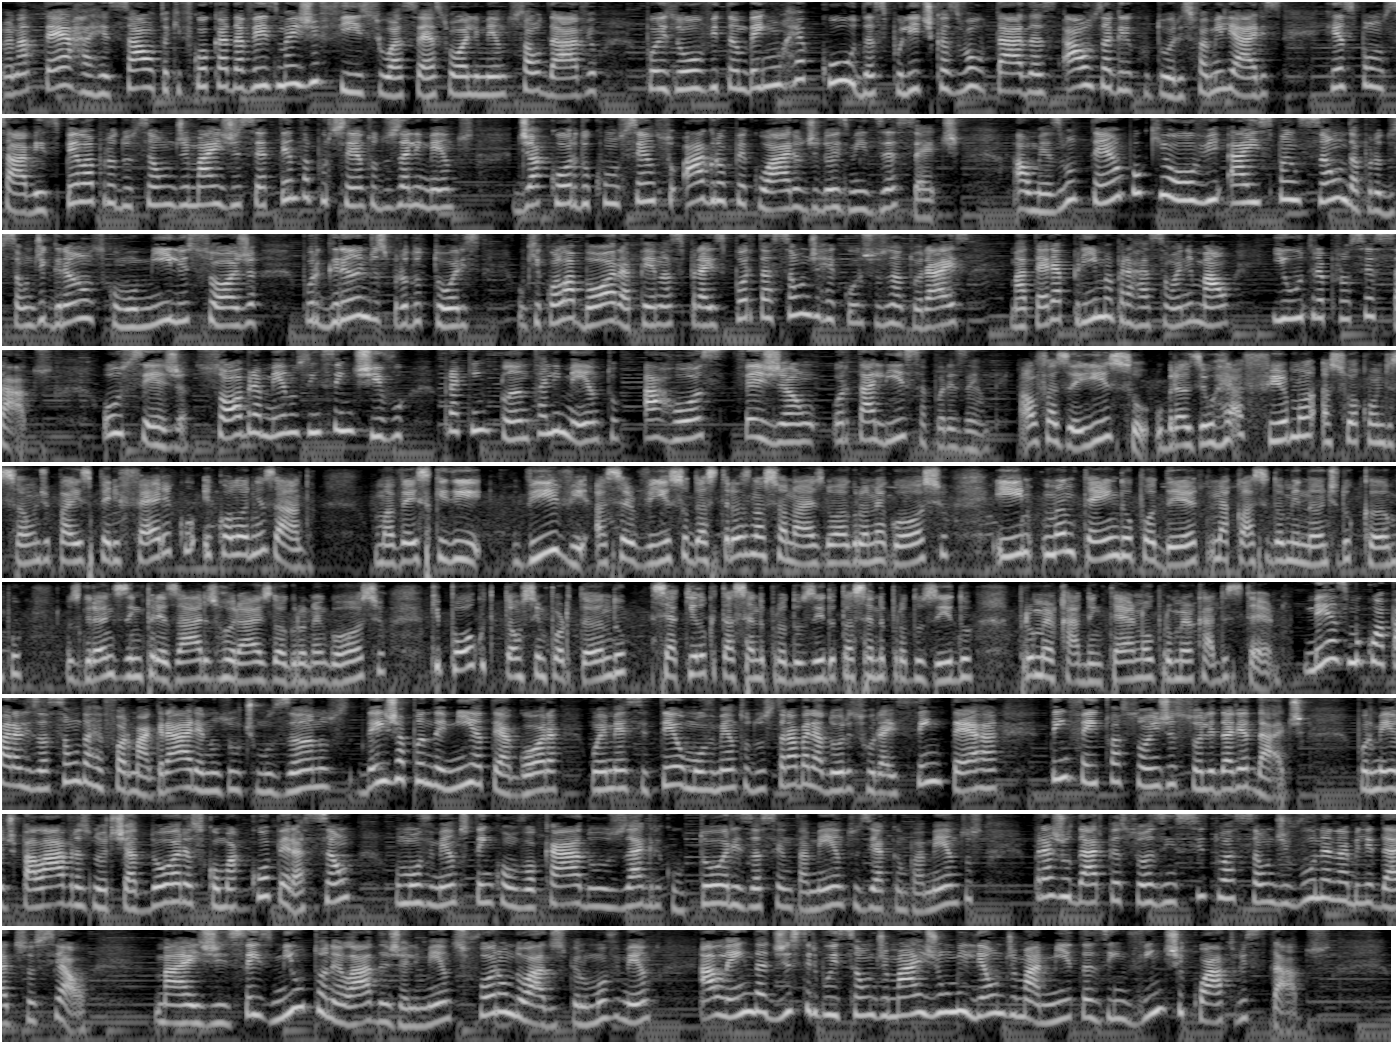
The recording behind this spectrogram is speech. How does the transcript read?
Ana Terra ressalta que ficou cada vez mais difícil o acesso ao alimento saudável pois houve também um recuo das políticas voltadas aos agricultores familiares, responsáveis pela produção de mais de 70% dos alimentos, de acordo com o Censo Agropecuário de 2017 ao mesmo tempo que houve a expansão da produção de grãos como milho e soja por grandes produtores, o que colabora apenas para a exportação de recursos naturais, matéria-prima para ração animal e ultraprocessados. Ou seja, sobra menos incentivo para quem planta alimento, arroz, feijão, hortaliça, por exemplo. Ao fazer isso, o Brasil reafirma a sua condição de país periférico e colonizado uma vez que vive a serviço das transnacionais do agronegócio e mantendo o poder na classe dominante do campo, os grandes empresários rurais do agronegócio, que pouco estão se importando se aquilo que está sendo produzido está sendo produzido para o mercado interno ou para o mercado externo. Mesmo com a paralisação da reforma agrária nos últimos anos, desde a pandemia até agora, o MST, o Movimento dos Trabalhadores Rurais Sem Terra, tem feito ações de solidariedade. Por meio de palavras norteadoras como a cooperação, o movimento tem convocado os agricultores, assentamentos e acampamentos para ajudar pessoas em situação de vulnerabilidade social. Mais de 6 mil toneladas de alimentos foram doados pelo movimento, além da distribuição de mais de um milhão de marmitas em 24 estados.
